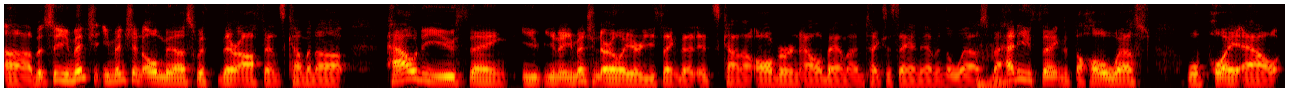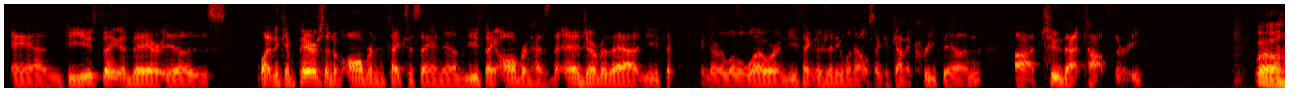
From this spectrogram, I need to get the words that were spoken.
Uh, but so you mentioned you mentioned Ole Miss with their offense coming up. How do you think you you know you mentioned earlier you think that it's kind of Auburn, Alabama, and Texas A&M in the West, mm-hmm. but how do you think that the whole West will play out? And do you think that there is like the comparison of Auburn and Texas A&M? Do you think Auburn has the edge over that? Do you think they're a little lower? And do you think there's anyone else that could kind of creep in uh, to that top three? Well,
